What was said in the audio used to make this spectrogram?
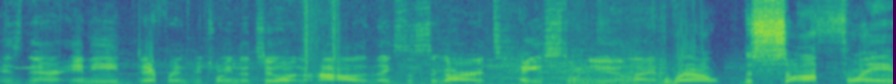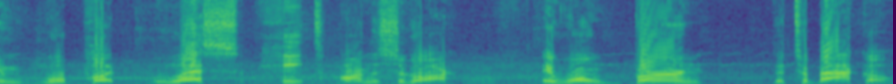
Is there any difference between the two on how it makes the cigar taste when you light it? Well, the soft flame will put less heat on the cigar. Mm-hmm. It won't burn the tobacco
